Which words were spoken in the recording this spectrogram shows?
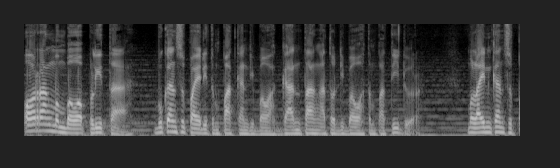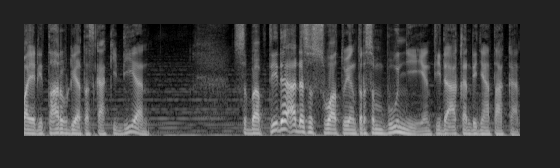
Orang membawa pelita bukan supaya ditempatkan di bawah gantang atau di bawah tempat tidur, melainkan supaya ditaruh di atas kaki Dian. Sebab tidak ada sesuatu yang tersembunyi yang tidak akan dinyatakan,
